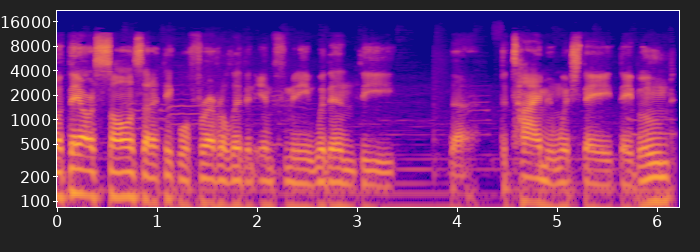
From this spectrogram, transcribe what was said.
But they are songs that I think will forever live in infamy within the the, the time in which they they boomed.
